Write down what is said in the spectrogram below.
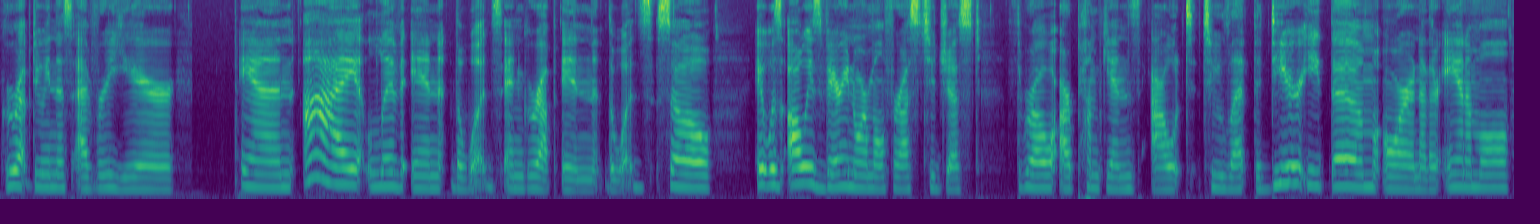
Grew up doing this every year. And I live in the woods and grew up in the woods. So it was always very normal for us to just throw our pumpkins out to let the deer eat them or another animal.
